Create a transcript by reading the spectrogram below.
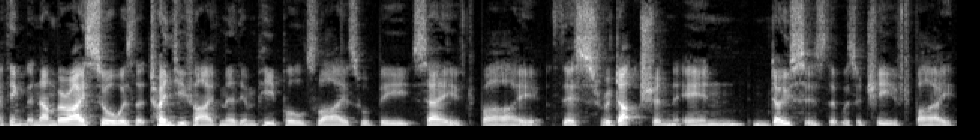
I think the number I saw was that 25 million people's lives would be saved by this reduction in doses that was achieved by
